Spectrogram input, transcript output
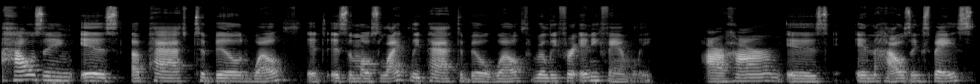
housing is a path to build wealth. It is the most likely path to build wealth, really, for any family. Our harm is in the housing space.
